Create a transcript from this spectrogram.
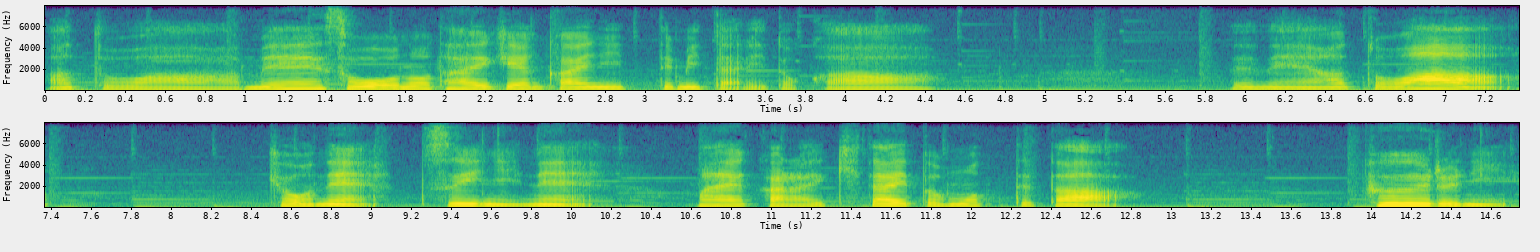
あとは瞑想の体験会に行ってみたりとかでねあとは今日ねついにね前から行きたいと思ってたプールに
